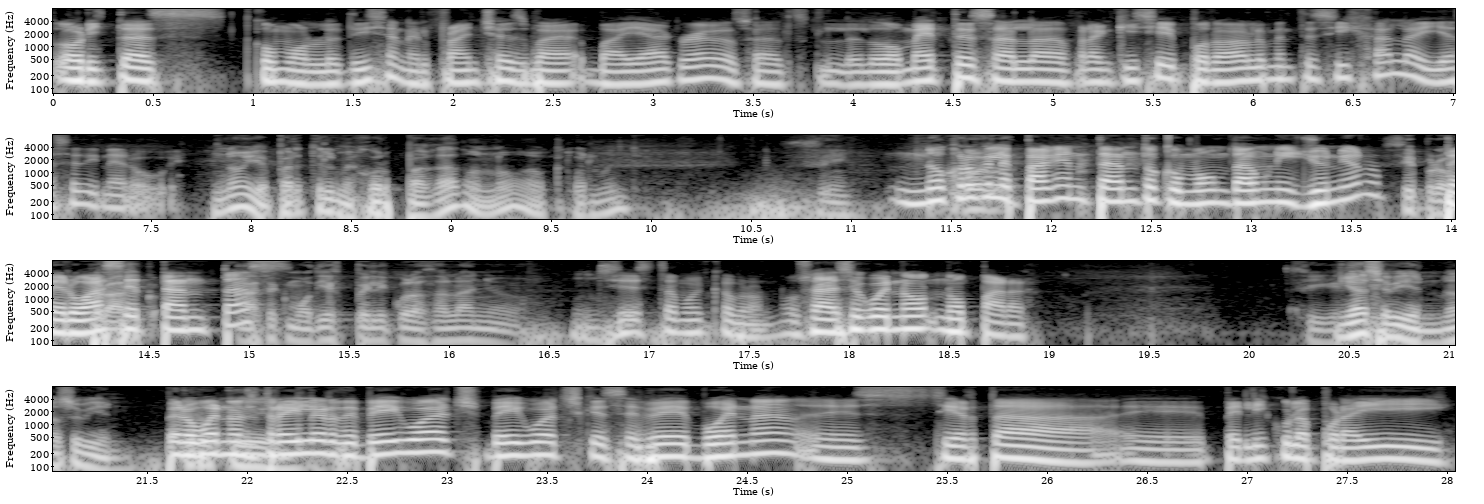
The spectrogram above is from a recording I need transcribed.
Ahorita es, como le dicen, el franchise Vi- Viagra. O sea, lo metes a la franquicia y probablemente sí jala y hace dinero, güey. No, y aparte el mejor pagado, ¿no? Actualmente. Sí. No creo que le paguen tanto como un Downey Jr., Sí, pero, pero, hace hace, tantas. hace como 10 películas al año. Sí, está muy cabrón. O sea, ese güey no, no para. Sigue, Y hace sigue. bien, hace bien. Pero Creo bueno, el trailer de Baywatch, Baywatch que se ve buena, es cierta eh, película por ahí,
